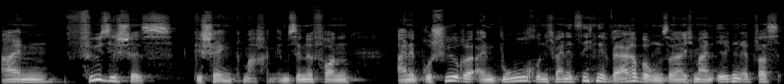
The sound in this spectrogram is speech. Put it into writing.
ein physisches Geschenk machen im Sinne von eine Broschüre, ein Buch und ich meine jetzt nicht eine Werbung, sondern ich meine irgendetwas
